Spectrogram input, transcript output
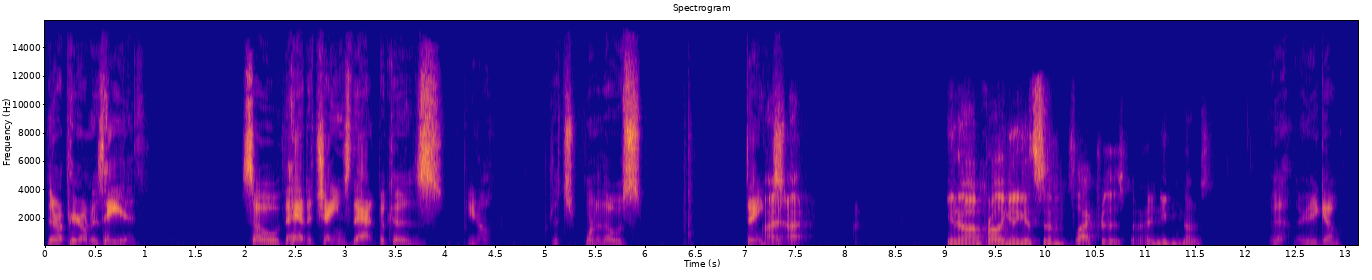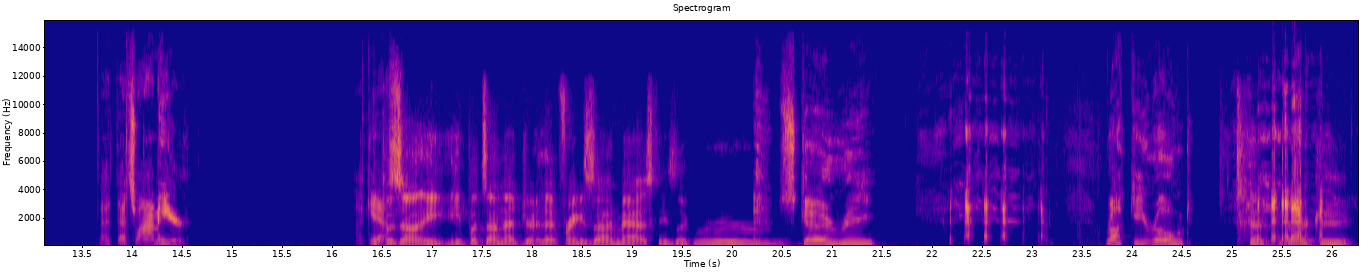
they're up here on his head. So they had to change that because you know that's one of those things. I, I you know I'm probably gonna get some flack for this, but I didn't even notice. Yeah, there you go. That, that's why I'm here. I guess He puts on he, he puts on that that Frankenstein mask and he's like Scary. Rocky Road. Rocky.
